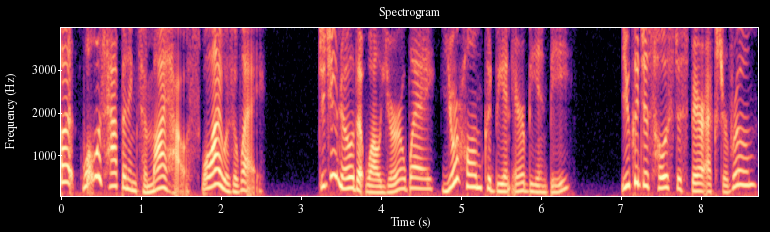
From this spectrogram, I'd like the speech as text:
But what was happening to my house while I was away? Did you know that while you're away, your home could be an Airbnb? You could just host a spare extra room,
